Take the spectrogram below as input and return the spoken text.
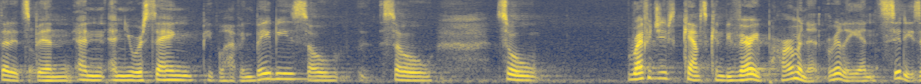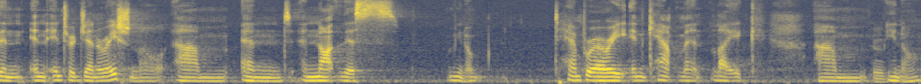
That it's been, and, and you were saying people having babies, so, so, so refugee camps can be very permanent, really, in cities and, and intergenerational, um, and, and not this, you know, temporary encampment like, um, you know,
